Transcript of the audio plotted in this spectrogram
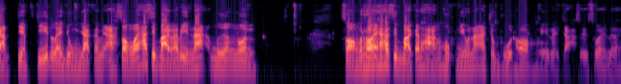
กัดเจ็บจี๊ดเลยยุงยักษ์ครับพี่อะสองร้อยห้าสิบาทครับพี่ณเมืองนนท์ สองร้อยห้าสิบาทกระถางหกนิ้วหน้าชมพูทองนี่เลยจ้ะสวยๆเลย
